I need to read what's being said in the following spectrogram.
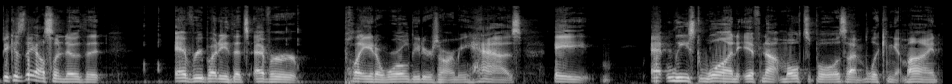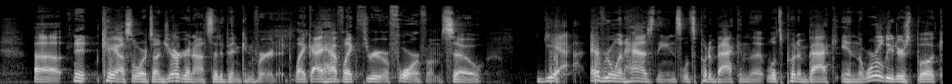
because they also know that everybody that's ever played a World Eaters army has a at least one, if not multiple, as I'm looking at mine, uh, Chaos Lords on Juggernauts that have been converted. Like I have like three or four of them. So yeah, everyone has these. Let's put them back in the let's put them back in the World Leaders book.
